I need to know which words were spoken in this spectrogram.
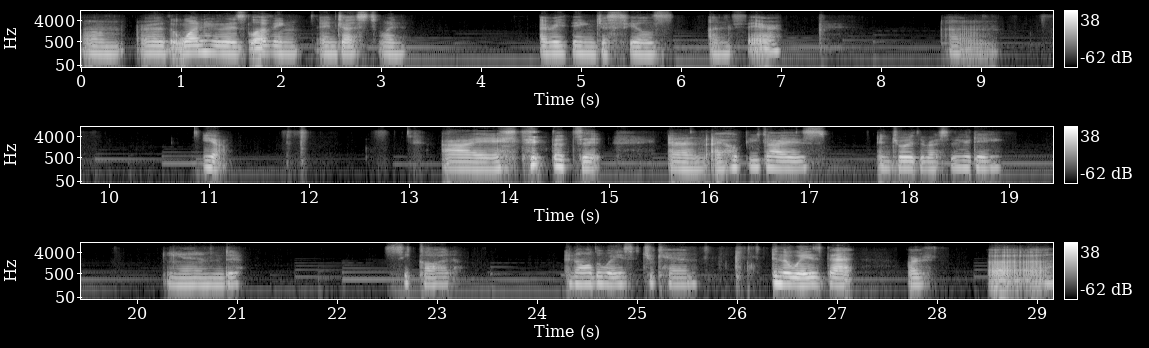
um, or the one who is loving and just when everything just feels unfair. Um, yeah. I think that's it. And I hope you guys enjoy the rest of your day and seek God in all the ways that you can, in the ways that are uh,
